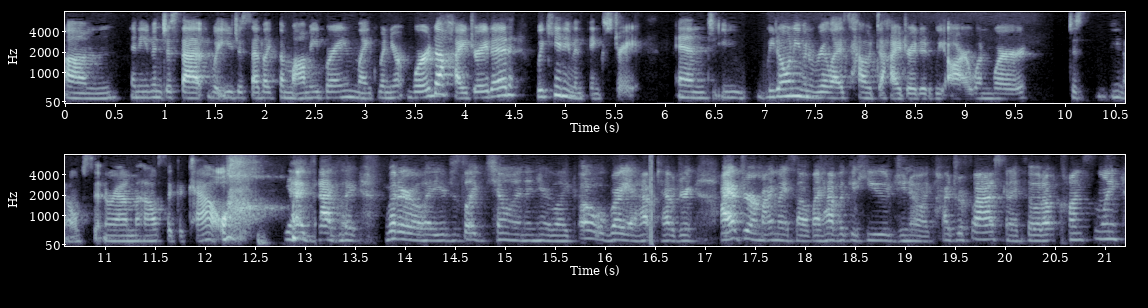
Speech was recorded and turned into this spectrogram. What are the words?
Um, and even just that what you just said like the mommy brain like when you're we're dehydrated we can't even think straight. And you we don't even realize how dehydrated we are when we're just you know sitting around the house like a cow. Yeah exactly. Literally you're just like chilling and you're like oh right i have to have a drink. I have to remind myself i have like a huge you know like hydro flask and i fill it up constantly.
